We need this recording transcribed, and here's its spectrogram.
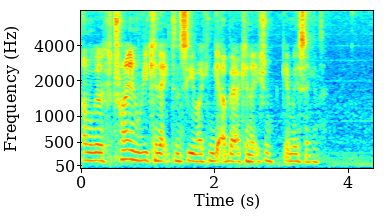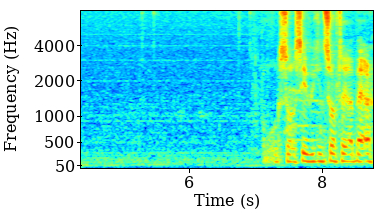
I'm going to try and reconnect and see if I can get a better connection. Give me a second. We'll sort of see if we can sort out a better,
